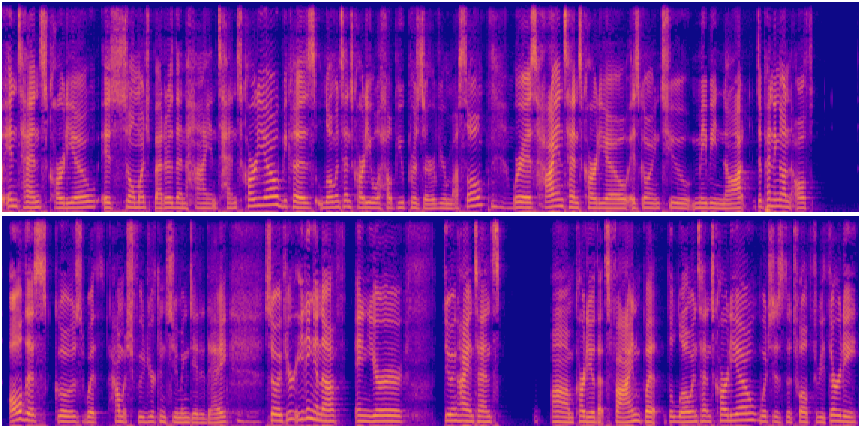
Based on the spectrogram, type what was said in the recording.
intense cardio is so much better than high intense cardio because low intense cardio will help you preserve your muscle mm-hmm. whereas high intense cardio is going to maybe not depending on all all this goes with how much food you're consuming day to day. Mm-hmm. So if you're eating enough and you're doing high intense um, cardio that's fine but the low intense cardio which is the 12 through 30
